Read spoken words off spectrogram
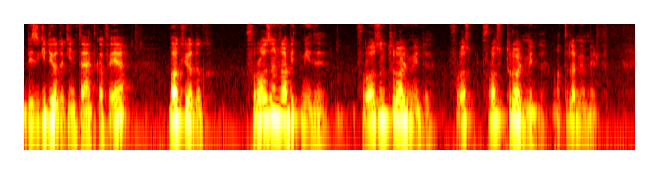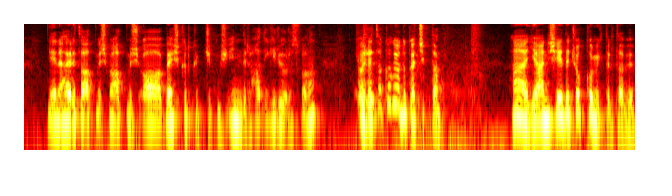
biz gidiyorduk internet kafeye. Bakıyorduk. Frozen Rabbit miydi? Frozen Troll müydü? Frost, Frost Troll müydü? Hatırlamıyorum herif. Yeni harita 60 mı? 60. Aa 5.43 çıkmış. İndir. Hadi giriyoruz falan. Öyle takılıyorduk açıktan. Ha yani şey de çok komiktir tabi.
